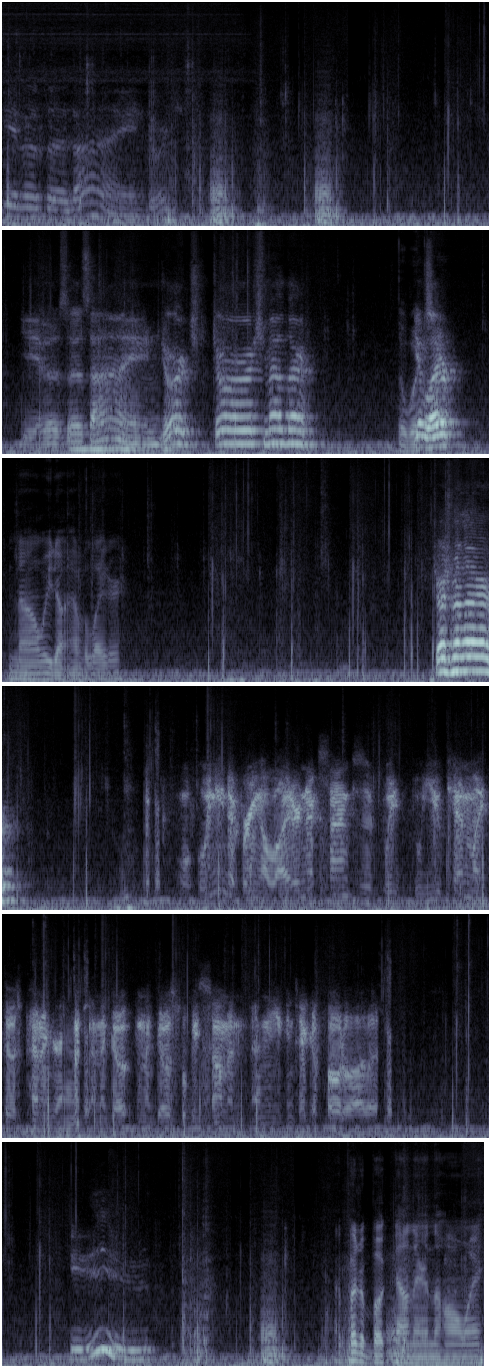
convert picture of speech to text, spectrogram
George. Give us a sign, George. Give Give us a sign. George, George Miller. The Get wood. a letter. No, we don't have a lighter. George Miller. We need to bring a lighter next time, because if we, you can light those pentagrams, and the, go- and the ghost will be summoned, and you can take a photo of it. Ooh. I put a book down there in the hallway.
